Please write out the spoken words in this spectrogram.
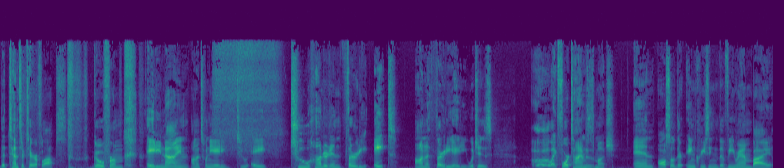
The tensor teraflops go from 89 on a 2080 to a 238 on a 3080, which is oh, like four times as much. And also, they're increasing the VRAM by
